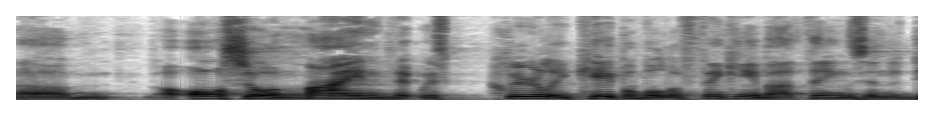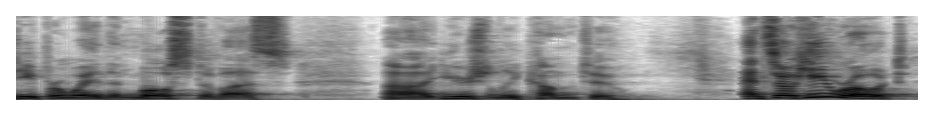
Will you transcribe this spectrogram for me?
um, also a mind that was clearly capable of thinking about things in a deeper way than most of us uh, usually come to. And so he wrote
